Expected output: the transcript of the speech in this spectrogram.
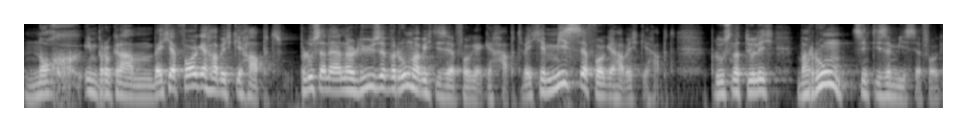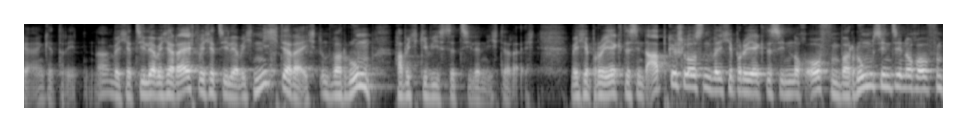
noch im Programm? Welche Erfolge habe ich gehabt? Plus eine Analyse, warum habe ich diese Erfolge gehabt? Welche Misserfolge habe ich gehabt? Plus natürlich, warum sind diese Misserfolge eingetreten? Welche Ziele habe ich erreicht? Welche Ziele habe ich nicht erreicht? Und warum habe ich gewisse Ziele nicht erreicht? Welche Projekte sind abgeschlossen? Welche Projekte sind noch offen? Warum sind sie noch offen?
